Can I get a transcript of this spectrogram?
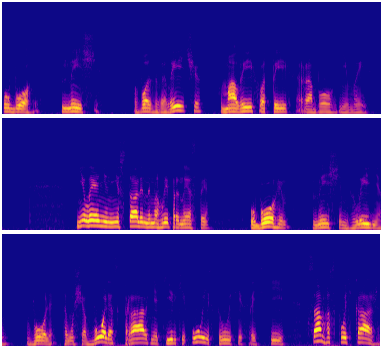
убогих, нижчих, возвеличу малих отих рабов німих. Ні Ленін, ні Сталін не могли принести убогим, нижчим, злидням волі, тому що воля справжня тільки у Ісусі Христі. Сам Господь каже:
